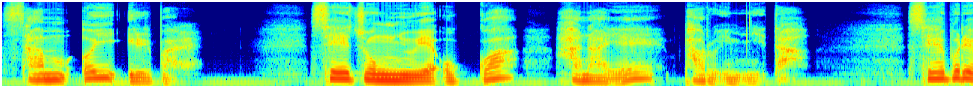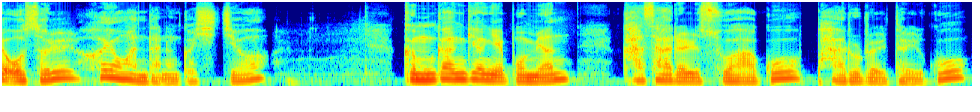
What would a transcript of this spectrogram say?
삼의 일발, 세 종류의 옷과 하나의 바루입니다. 세 벌의 옷을 허용한다는 것이죠. 금강경에 보면 가사를 수하고 바루를 들고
